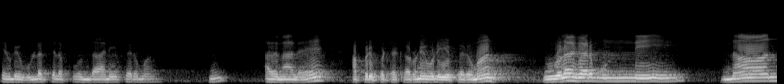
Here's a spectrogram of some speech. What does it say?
என்னுடைய உள்ளத்துல பூந்தானே பெருமான் ம். அதனால அப்படிப்பட்ட கருணையுடைய பெருமான் உலகர் முன்னே நான்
